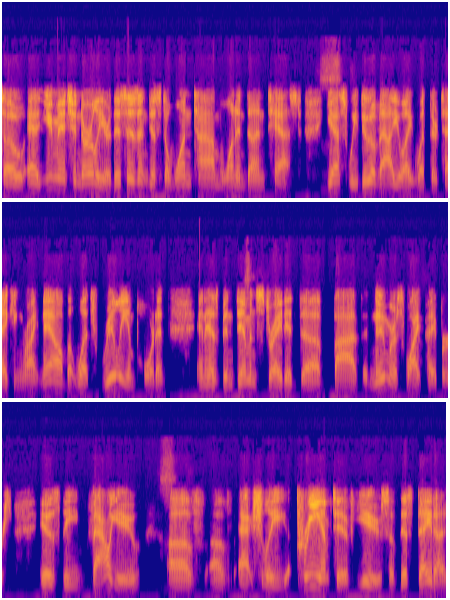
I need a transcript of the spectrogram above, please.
so, as you mentioned earlier, this isn't just a one time, one and done test. Yes, we do evaluate what they're taking right now, but what's really important and has been demonstrated uh, by numerous white papers is the value of, of actually preemptive use of this data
